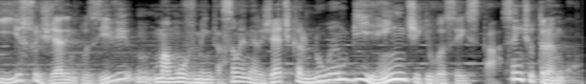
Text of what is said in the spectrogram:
e isso gera inclusive uma movimentação energética no ambiente que você está. Sente o tranco.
